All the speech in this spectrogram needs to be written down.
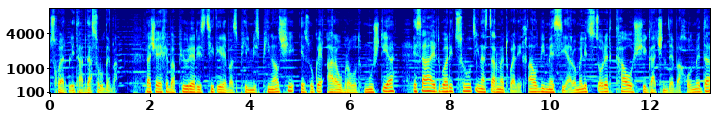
მსხვერპლით არ დასრულდება. რაც შეეხება ფიურერის ციტირებას ფილმის ფინალში, ეს უკვე არაუბრალოდ მუშტია, ესაა ერთგვარი ცრუ წინასწარმეტყველი, ყალბი მესია, რომელიც სწორედ ქაოსში გაჩნდება ხოლმე და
